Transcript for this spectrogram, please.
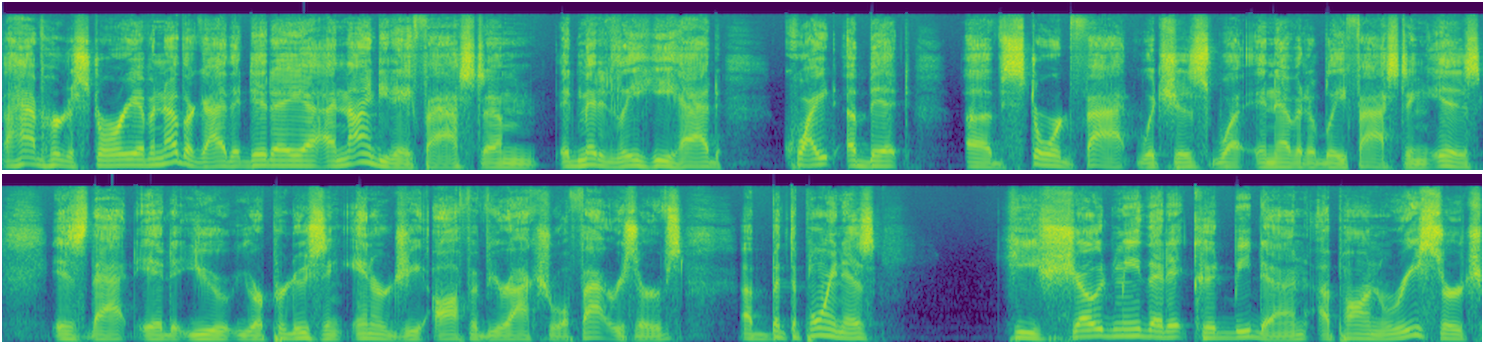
I have heard a story of another guy that did a, a 90 day fast. Um, admittedly, he had quite a bit of stored fat, which is what inevitably fasting is, is that it you you're producing energy off of your actual fat reserves. Uh, but the point is, he showed me that it could be done. Upon research,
